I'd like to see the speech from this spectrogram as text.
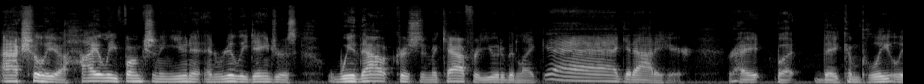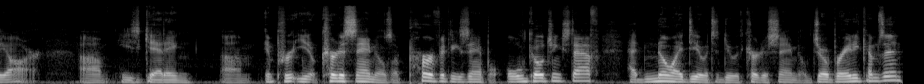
actually a highly functioning unit and really dangerous without Christian McCaffrey, you would have been like, yeah, get out of here, right? But they completely are. Um, he's getting um, improve. You know, Curtis Samuel's a perfect example. Old coaching staff had no idea what to do with Curtis Samuel. Joe Brady comes in.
